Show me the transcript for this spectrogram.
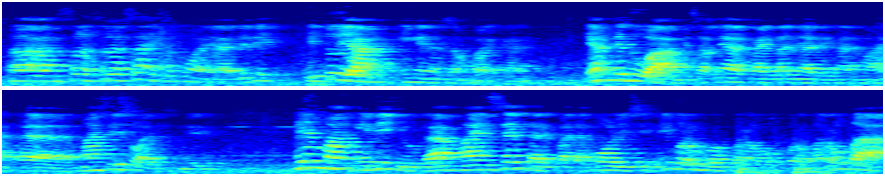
Uh, selesai semua ya. Jadi itu yang ingin saya sampaikan. Yang kedua, misalnya kaitannya dengan ma uh, mahasiswa itu sendiri. Memang ini juga mindset daripada polisi ini berubah-ubah.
